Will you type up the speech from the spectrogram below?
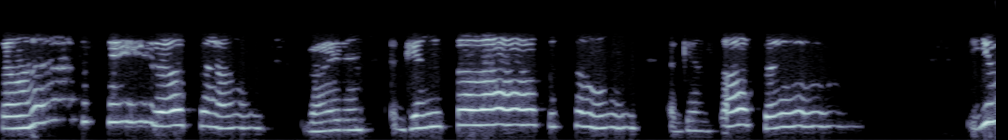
So at the feet of sound, fighting against the lots of stone, against ourselves. You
